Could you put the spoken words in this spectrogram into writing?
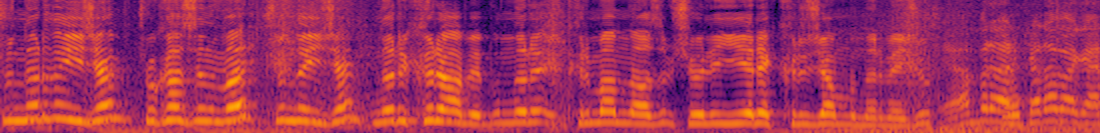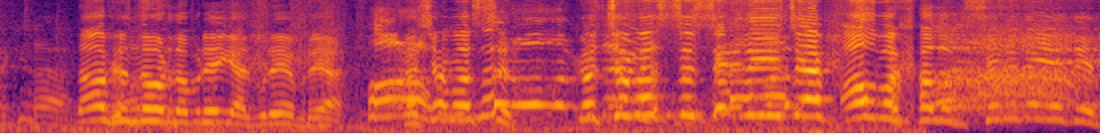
Şunları da yiyeceğim. Çok az canım var. Şunu da yiyeceğim. Bunları kır abi. Bunları kırmam lazım. Şöyle yiyerek kıracağım bunları mecbur. Yağmur arkana bak arkana. Ne yapıyorsun lan orada? Buraya gel. Buraya buraya. Aa, Kaçamazsın. ver oğlum, Kaçamazsın. Seni de yiyeceğim. Al bakalım. Seni de yedim.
